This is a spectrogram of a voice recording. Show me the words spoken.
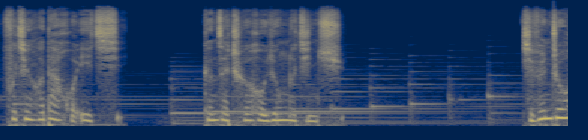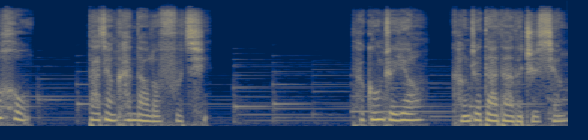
父亲和大伙一起跟在车后拥了进去。几分钟后，大将看到了父亲。他弓着腰，扛着大大的纸箱，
